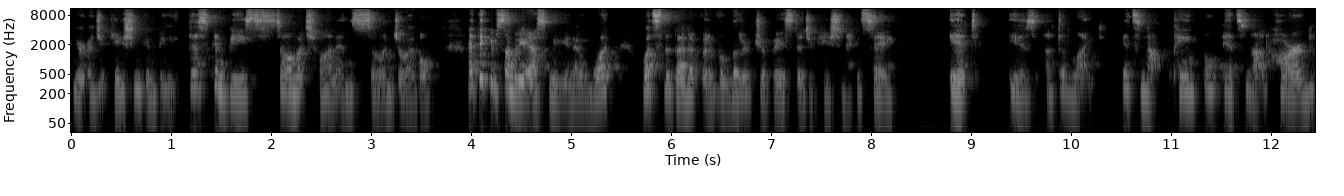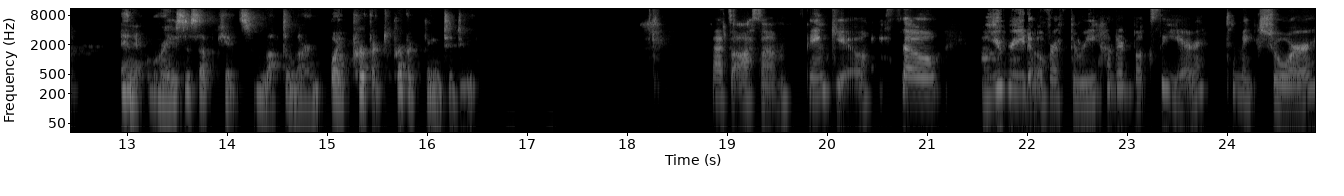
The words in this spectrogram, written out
your education can be. This can be so much fun and so enjoyable. I think if somebody asked me, you know, what what's the benefit of a literature-based education, I could say, it is a delight. It's not painful, it's not hard, and it raises up kids who love to learn. Boy, perfect, perfect thing to do. That's awesome. Thank you. So you read over 300 books a year to make sure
